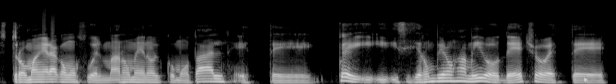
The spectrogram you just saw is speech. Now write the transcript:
Strowman era como su hermano menor como tal, este, pues, y, y- y se hicieron bien amigos. De hecho, este,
